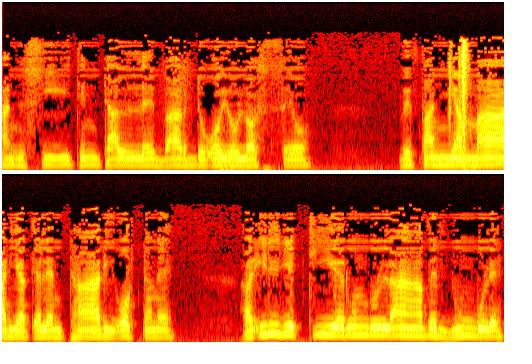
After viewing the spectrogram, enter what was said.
Ansit vardo talle vardo ve vifania mariat elentari ortane, tier undulave lumbule,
